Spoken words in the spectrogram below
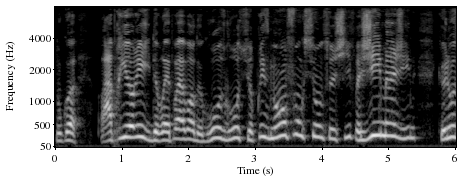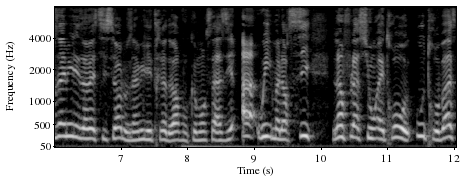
Donc, a priori, il devrait pas y avoir de grosses, grosses surprises, mais en fonction de ce chiffre, j'imagine que nos amis les investisseurs, nos amis les traders vont commencer à se dire, ah oui, mais alors si l'inflation est trop haute ou trop basse,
